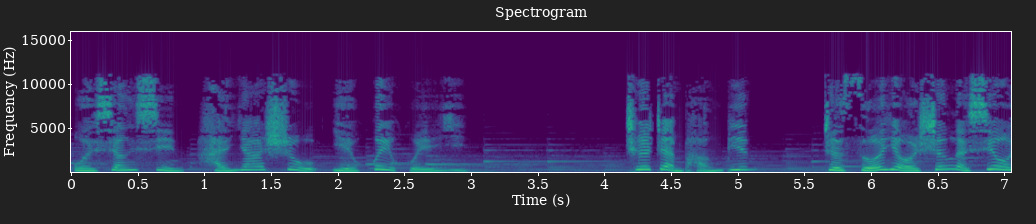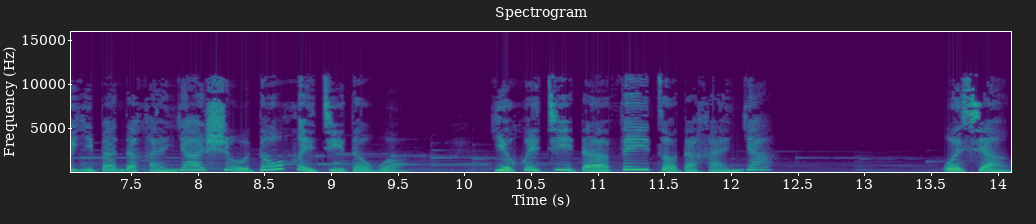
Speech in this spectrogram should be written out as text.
我相信寒鸦树也会回忆。车站旁边，这所有生了锈一般的寒鸦树都会记得我，也会记得飞走的寒鸦。我想，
